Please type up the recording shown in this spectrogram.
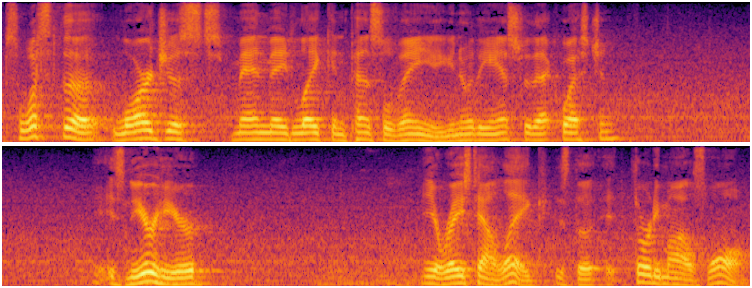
So, what's the largest man made lake in Pennsylvania? You know the answer to that question? It's near here. Yeah, Raystown Lake is the 30 miles long.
